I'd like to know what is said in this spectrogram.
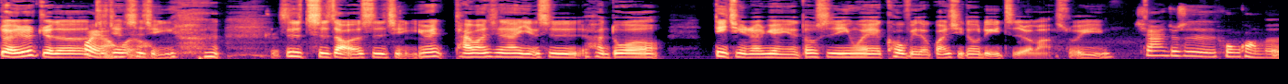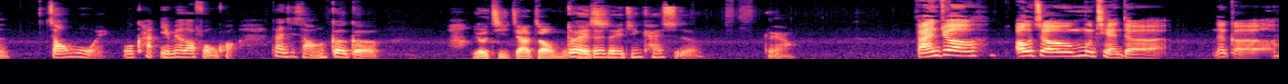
对，就觉得这件事情、是迟早的事情，因为台湾现在也是很多地勤人员也都是因为 COVID 的关系都离职了嘛，所以现在就是疯狂的招募，哎，我看也没有到疯狂，但其实好像各个有几家招募对对对已经开始了，对啊，反正就欧洲目前的那个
